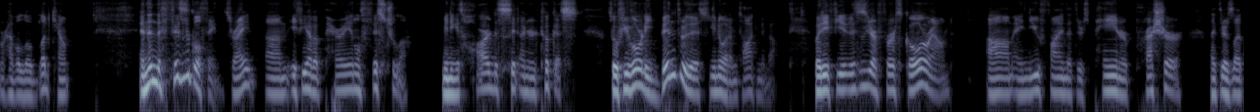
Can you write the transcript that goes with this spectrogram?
or have a low blood count. And then the physical things, right? Um, if you have a perianal fistula, meaning it's hard to sit on your tuchus. So if you've already been through this, you know what I'm talking about. But if you this is your first go around, um, and you find that there's pain or pressure like there's like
